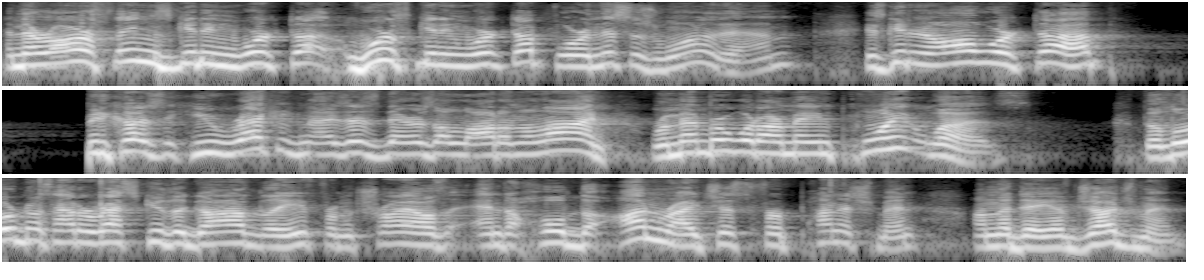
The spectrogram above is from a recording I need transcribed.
and there are things getting worked up, worth getting worked up for, and this is one of them. He's getting all worked up because he recognizes there's a lot on the line. Remember what our main point was. The Lord knows how to rescue the godly from trials and to hold the unrighteous for punishment on the day of judgment.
